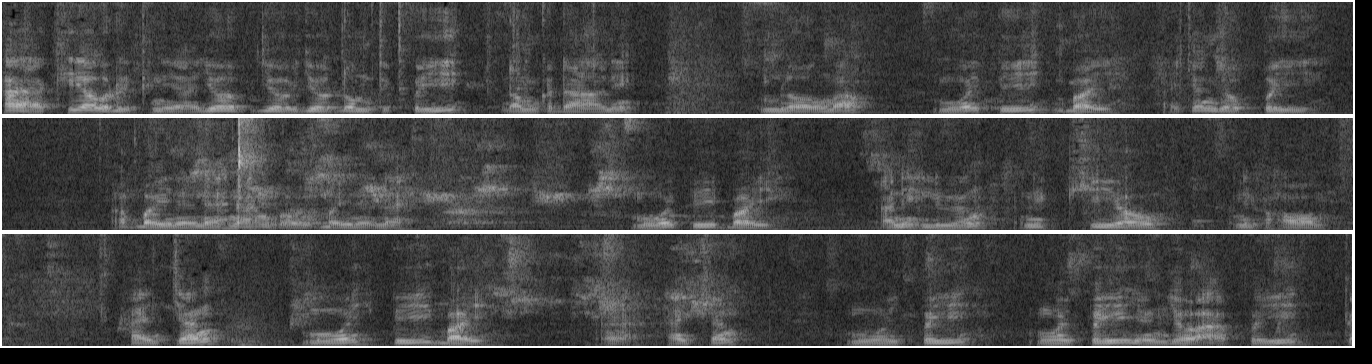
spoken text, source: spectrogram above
ហើយអាខៀវក៏ដូចគ្នាយកយកយកដុំទី2ដុំកដាលនេះរំលងមក1 2 3ហើយអញ្ចឹងយក2អា3នៅនេះណាបង3នៅនេះ1 2 3អានេះលឿងអានេះខៀវអានេះក្រហមហើយអញ្ចឹង1 2 3អាហើយអញ្ចឹង1 2 1 2យើងយកអា2ក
